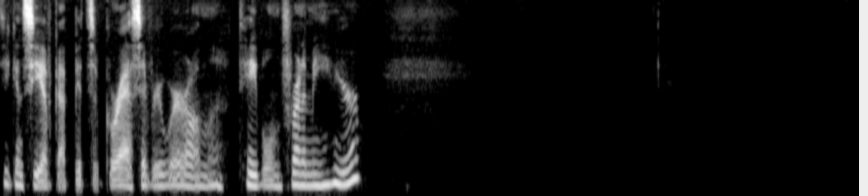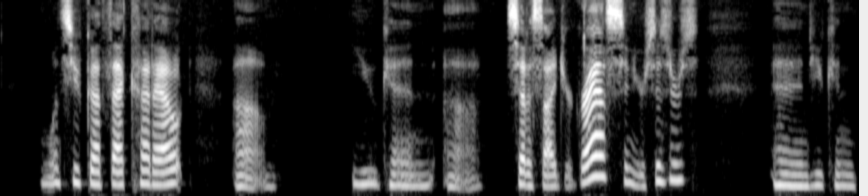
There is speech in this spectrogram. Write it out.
So you can see I've got bits of grass everywhere on the table in front of me here. Once you've got that cut out, um, you can uh, set aside your grass and your scissors and you can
